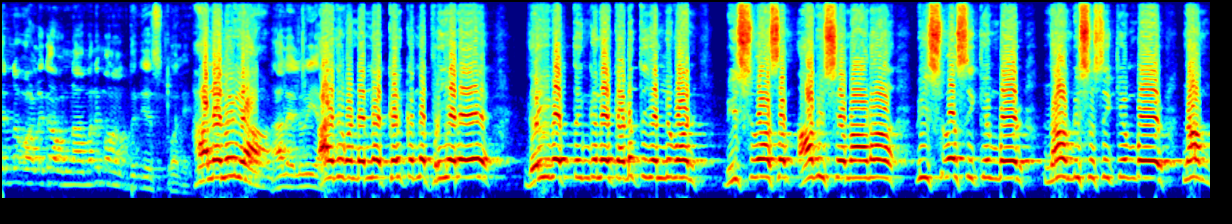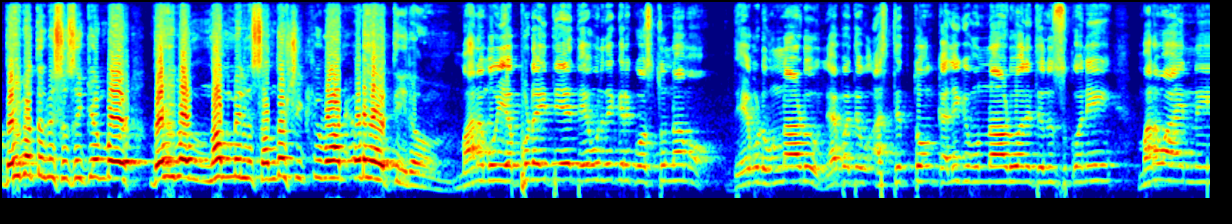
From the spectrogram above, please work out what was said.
చిన్నవాళ్ళుగా ఉన్నామని మనం అర్థం చేసుకోవాలి ഹല്ലേലൂയ హల్లెలూయా. ആയതുകൊണ്ട് എന്നെ കേൾക്കുന്ന പ്രിയരെ ദൈവത്തിങ്കിലേക്ക് അടുത്ത് ചെല്ലുവാൻ വിശ്വാസം ആവശ്യമാണ് വിശ്വസിക്കുമ്പോൾ നാം വിശ്വസിക്കുമ്പോൾ നാം ദൈവത്തിൽ വിശ്വസിക്കുമ്പോൾ ദൈവം നമ്മിൽ സന്തോഷിക്കുവാൻ ഇടയായിത്തീരും మనము ఎప్పుడైతే దేవుని దగ్గరికి వస్తున్నామో దేవుడు ఉన్నాడు లేకపోతే అస్తిత్వం కలిగి ఉన్నాడు అని తెలుసుకొని మనం ఆయన్ని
